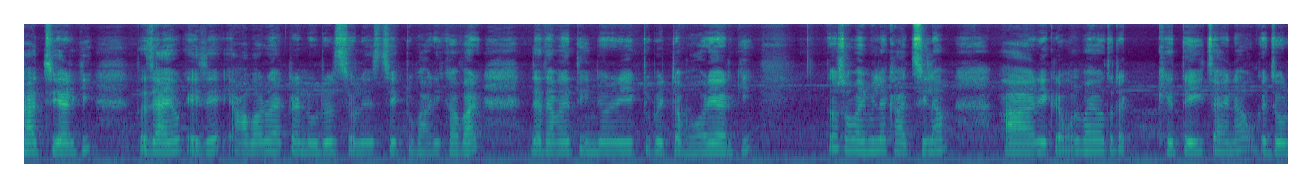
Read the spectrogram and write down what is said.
খাচ্ছি আর কি। তো যাই হোক, এই যে আবারও একটা নুডলস চলে এসছে একটু ভারী খাবার, যাতে আমাদের তিনজনেরই একটু পেটটা ভরে আর কি। তো সবাই মিলে খাচ্ছিলাম। আর একরামুল ভাই অতটা খেতেই চায় না ওকে জোর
